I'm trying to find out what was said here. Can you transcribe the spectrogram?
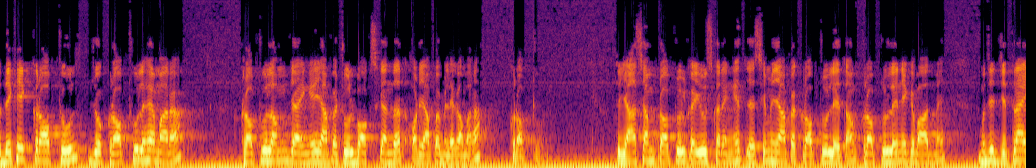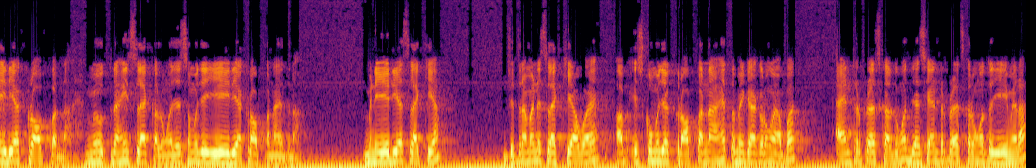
तो देखिए क्रॉप टूल जो क्रॉप टूल है हमारा क्रॉप टूल हम जाएँगे यहाँ पर टूल बॉक्स के अंदर और यहाँ पर मिलेगा हमारा क्रॉप टूल तो यहाँ से हम क्रॉप टूल का यूज़ करेंगे। तो जैसे मैं यहाँ पर क्रॉप टूल लेता हूँ क्रॉप टूल लेने के बाद में मुझे जितना एरिया क्रॉप करना है, मैं उतना ही सिलेक्ट कर लूँगा। जैसे मुझे ये एरिया क्रॉप करना है इतना। मैंने एरिया सेलेक्ट किया। जितना मैंने सेलेक्ट किया हुआ है, अब इसको मुझे क्रॉप करना है तो मैं क्या करूँगा यहाँ पर एंटर प्रेस कर दूँगा। जैसे एंटर प्रेस करूँगा तो ये मेरा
